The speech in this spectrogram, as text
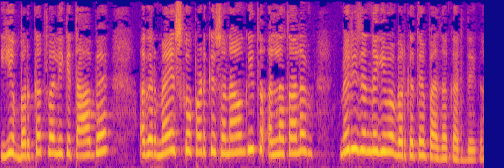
یہ برکت والی کتاب ہے، اگر میں اس کو پڑھ کے سناؤں گی تو اللہ تعالیٰ میری زندگی میں برکتیں پیدا کر دے گا۔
